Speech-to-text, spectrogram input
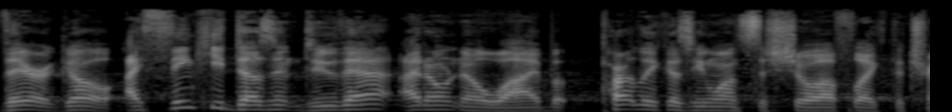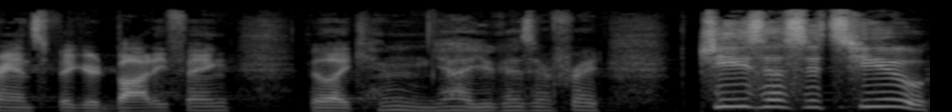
there, go. I think he doesn't do that. I don't know why, but partly because he wants to show off like the transfigured body thing. Be like, hmm, yeah, you guys are afraid. Jesus, it's you.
